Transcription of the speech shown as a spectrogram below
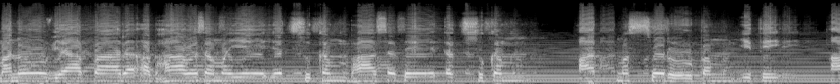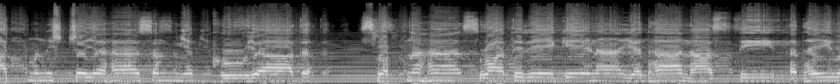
मनोव्यापार अभावसमये यत् सुखं भासते तत् सुखम् आत्मस्वरूपम् इति। आत्मनिश्चयः सम्यक् भूयात्। स्वप्नः स्वातिरेकेण यथा नास्ति तथैव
